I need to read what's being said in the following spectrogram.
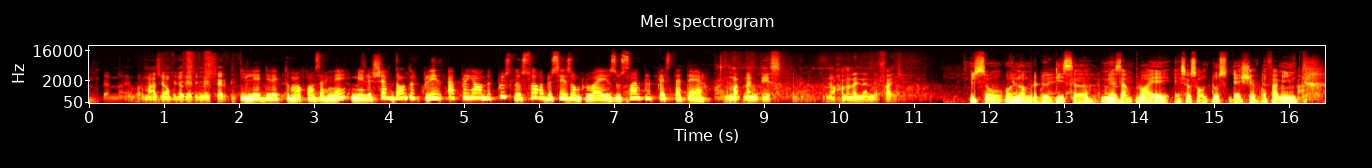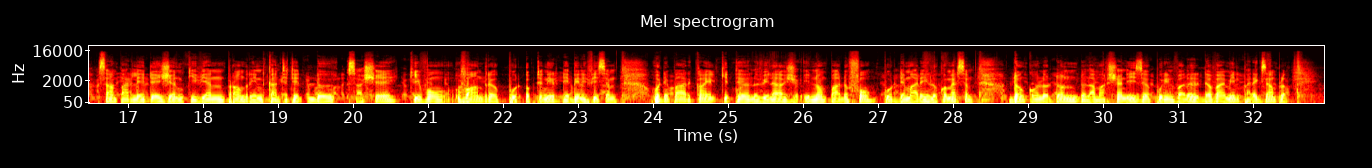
Il est directement concerné, mais le chef d'entreprise appréhende plus le sort de ses employés ou simples prestataires. Ils sont au nombre de 10, mes employés, et ce sont tous des chefs de famille, sans parler des jeunes qui viennent prendre une quantité de sachets qui vont vendre pour obtenir des bénéfices. Au départ, quand ils quittent le village, ils n'ont pas de fonds pour démarrer le commerce, donc on leur donne de la marchandise pour une valeur de 20 000 par exemple.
